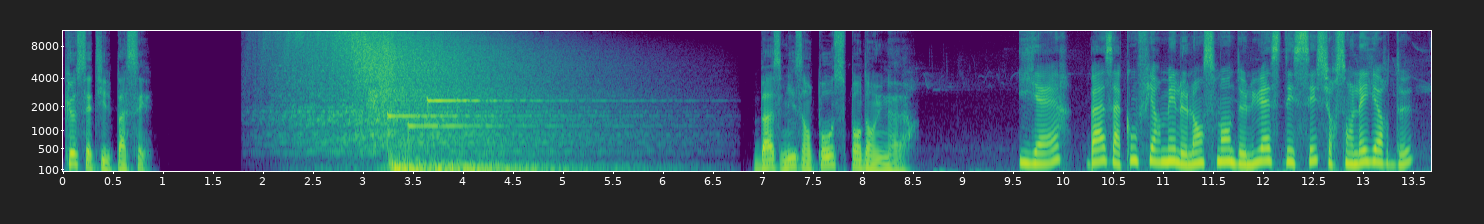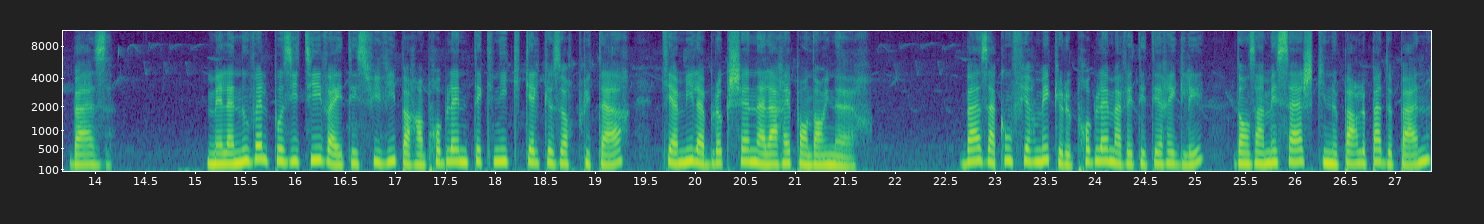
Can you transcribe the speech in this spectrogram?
Que s'est-il passé? Base mise en pause pendant une heure. Hier, Base a confirmé le lancement de l'USDC sur son layer 2, Base. Mais la nouvelle positive a été suivie par un problème technique quelques heures plus tard, qui a mis la blockchain à l'arrêt pendant une heure. Base a confirmé que le problème avait été réglé, dans un message qui ne parle pas de panne,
